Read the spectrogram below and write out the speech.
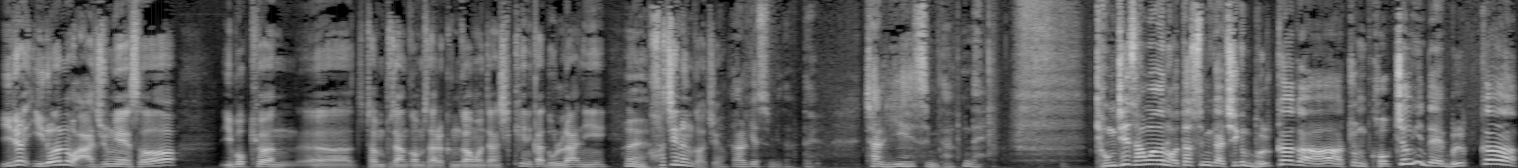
이런 이런 와중에서 이복현 어, 전 부장검사를 금감원장 시키니까 논란이 네. 커지는 거죠. 알겠습니다. 네. 잘 이해했습니다. 네. 경제 상황은 어떻습니까? 지금 물가가 좀 걱정인데 물가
